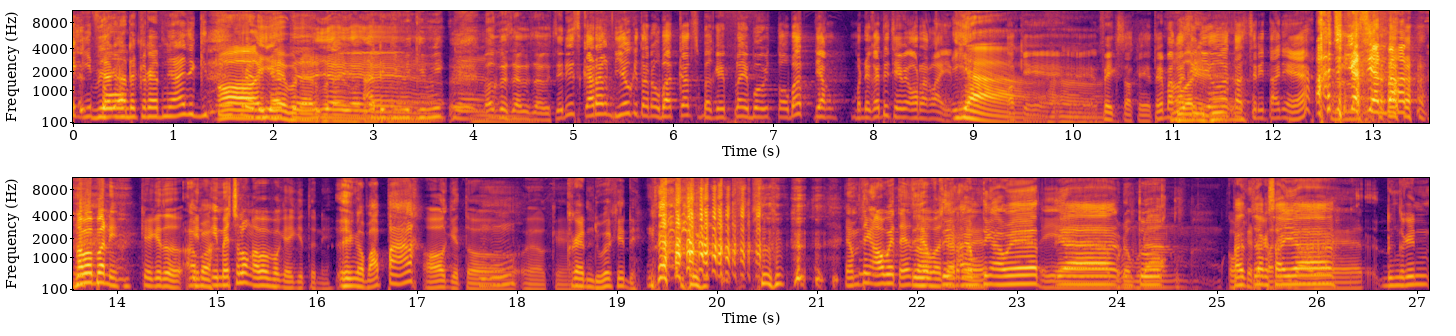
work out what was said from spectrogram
gitu. Biar ada kerennya aja gitu. Oh, iya, predikatnya. benar, Iya, iya, iya, Ada iya. gimmick-gimmicknya. Bagus, bagus, bagus. Jadi sekarang Dio kita nobatkan sebagai playboy tobat yang mendekati cewek orang lain. Iya. Oke, Heeh. fix oke. Terima Dua kasih. Dio atas ceritanya ya. Anjing kasihan banget. Gak apa-apa nih kayak gitu. I- Apa? image lo gak apa-apa kayak gitu nih. Eh nggak apa-apa. Oh gitu. Ya, Oke. Keren juga kayak deh. Yang penting awet ya sama yang penting, pacar lo yang penting awet Iya, ya untuk mudah-mudahan pacar saya dengerin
